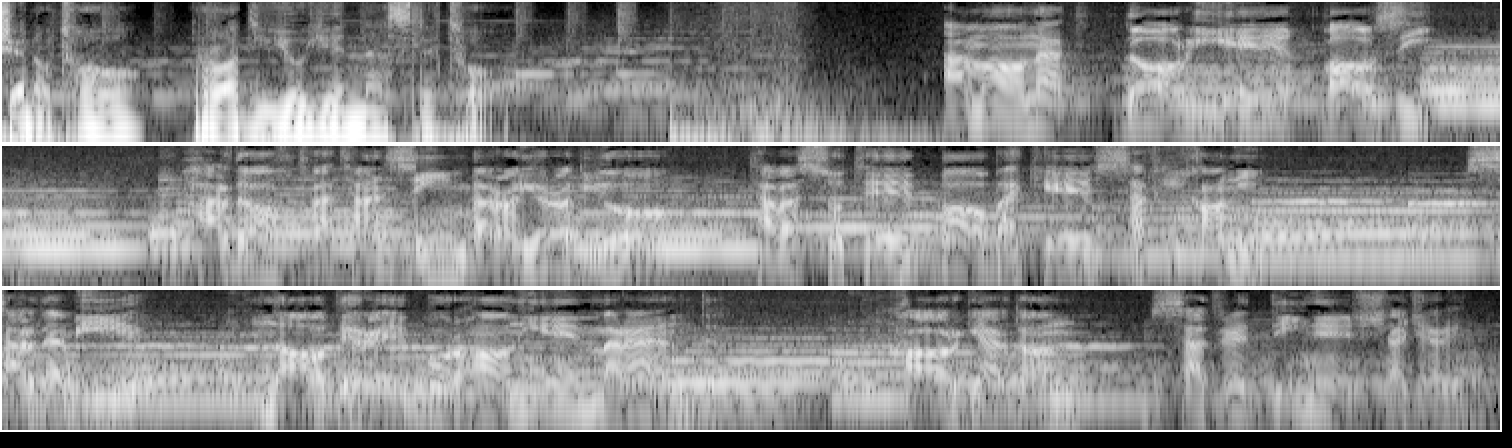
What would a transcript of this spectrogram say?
شنوتو رادیوی نسل تو. امانتداری قاضی. پرداخت و تنظیم برای رادیو توسط بابک صفیخانی. سردبیر نادر برهانی مرند. کارگردان صدرالدین شجره.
